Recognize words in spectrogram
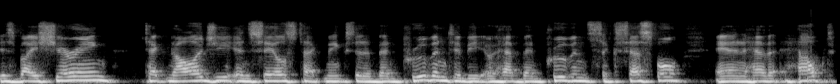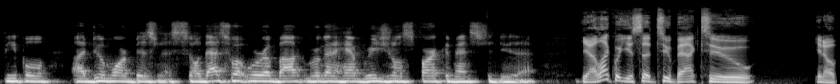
is by sharing technology and sales techniques that have been proven to be have been proven successful and have helped people uh, do more business. So that's what we're about. We're going to have regional Spark events to do that. Yeah, I like what you said too. Back to, you know,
